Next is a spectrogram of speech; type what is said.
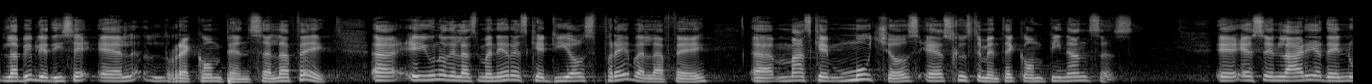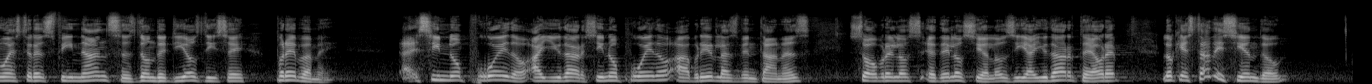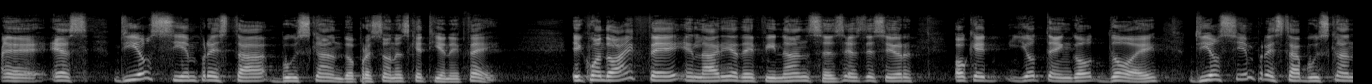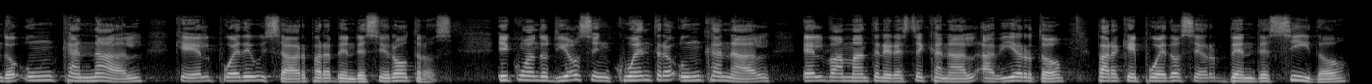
la Biblia dice, Él recompensa la fe. Ah, y una de las maneras que Dios prueba la fe, ah, más que muchos, es justamente con finanzas. Eh, es en el área de nuestras finanzas donde Dios dice, pruébame si no puedo ayudar, si no puedo abrir las ventanas sobre los eh, de los cielos y ayudarte. Ahora, lo que está diciendo eh, es Dios siempre está buscando personas que tienen fe. Y cuando hay fe en el área de finanzas, es decir, o que yo tengo, doy, Dios siempre está buscando un canal que Él puede usar para bendecir otros. Y cuando Dios encuentra un canal, Él va a mantener este canal abierto para que pueda ser bendecido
